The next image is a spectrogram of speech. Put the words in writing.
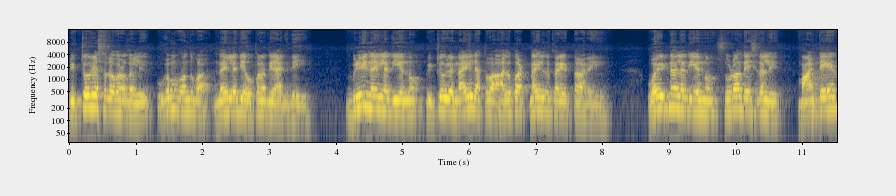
ವಿಕ್ಟೋರಿಯಾ ಸರೋವರದಲ್ಲಿ ಉಗಮ ಹೊಂದುವ ನೈಲ್ ನದಿಯ ಉಪನದಿಯಾಗಿದೆ. ಬಿಳಿ ನೈಲ್ ನದಿಯನ್ನು ವಿಕ್ಟೋರಿಯಾ ನೈಲ್ ಅಥವಾ ಆಲ್ಬರ್ಟ್ ನೈಲ್ ಎಂದು ಕರೆಯುತ್ತಾರೆ. ವೈಟ್ ನೈಲ್ ನದಿಯನ್ನು ಸೂಡಾನ್ ದೇಶದಲ್ಲಿ ಮಾಂಟೇನ್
